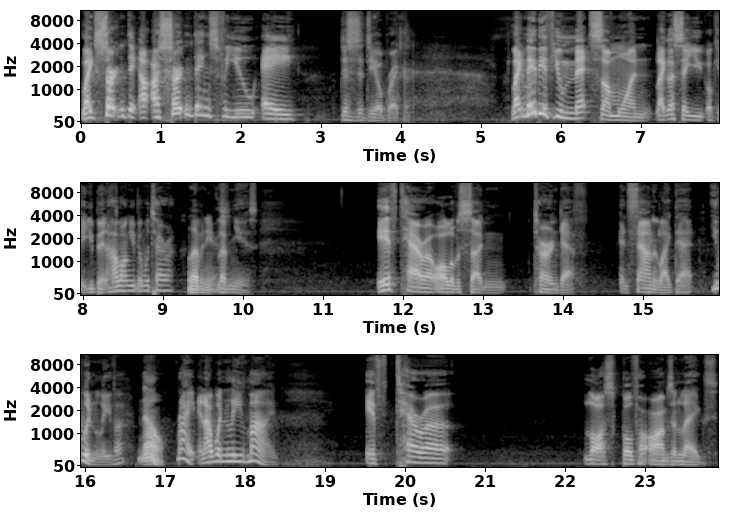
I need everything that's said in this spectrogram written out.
Like certain things, are, are certain things for you a, this is a deal breaker? Like maybe if you met someone, like let's say you, okay, you've been, how long you been with Tara? Eleven years. 11 years. If Tara all of a sudden turned deaf and sounded like that, you wouldn't leave her. No. Right. And I wouldn't leave mine. If Tara lost both her arms and legs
